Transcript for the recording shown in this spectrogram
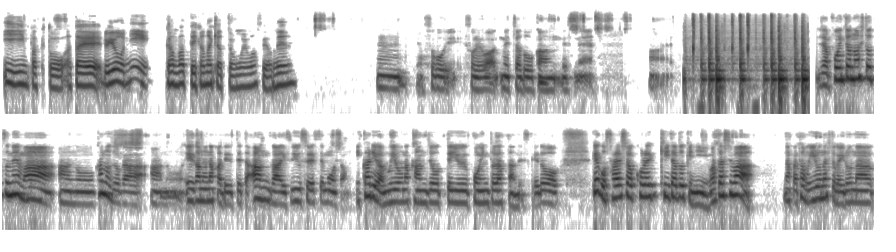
いいインパクトを与えるように頑張っていかなきゃって思いますよね。うん、いやすごいそれはめっちゃ同感ですね。はい、じゃあポイントの一つ目はあの彼女があの映画の中で言ってた「アンガー is useless emotion」怒りは無用な感情っていうポイントだったんですけど結構最初はこれ聞いた時に私はなんか多分いろんな人がいろんな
